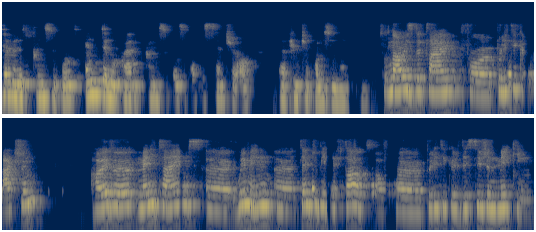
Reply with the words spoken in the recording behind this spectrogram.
feminist principles and democratic principles at the center of uh, future policy making. So now is the time for political action. However, many times uh, women uh, tend to be left out of uh, political decision making.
